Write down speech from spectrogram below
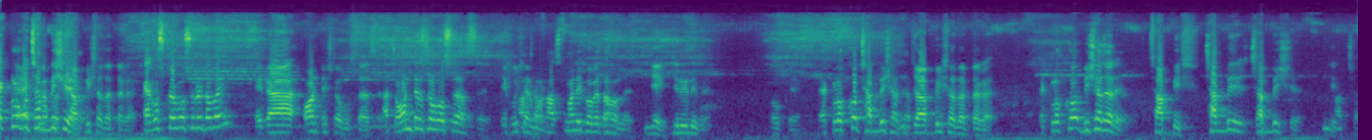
এক লক্ষ ছাব্বিশে? ছাব্বিশ হাজার টাকা। কাগজ কয় বছর এটা ভাই? এটা অন টেস্ট অবস্থা আছে। আচ্ছা অন টেস্ট বছর আছে ফার্স্ট মালিক হবে তাহলে জি। যিনি নেবে। ওকে এক লক্ষ ছাব্বিশ হাজার। ছাব্বিশ হাজার টাকা। এক লক্ষ বিশ হাজারে? ছাব্বিশ। ছাব্বিশ ছাব্বিশে। আচ্ছা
